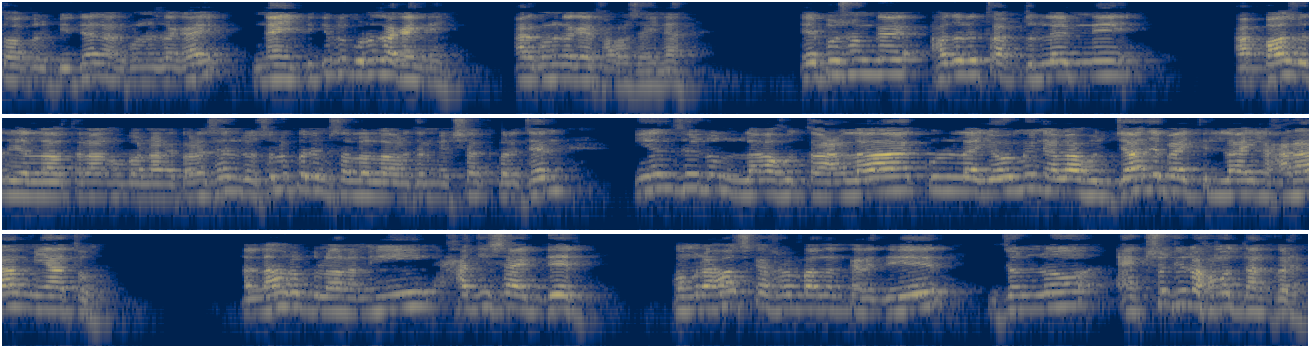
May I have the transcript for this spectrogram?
তপের বিধান আর কোনো জায়গায় নেই। পৃথিবীর কোনো জায়গায় নেই, আর কোনো জায়গায় পাওয়া যায় না। এই প্রসঙ্গে হজরত আবদুল্লাহ ইবনে আব্বাস যদি আল্লাহ তালাহ বর্ণনা করেছেন, রসুল করিম সাল্লাহ ইরশাদ করেছেন, ইয়ানজিলুল্লাহ তাআলা কুল্লা বাইতুল্লাহিল হারাম মিয়াতুম আল্লাহ রাব্বুল আলামিন হাজী সাহেবদের ওমরা হজ সম্পাদনকারীদের জন্য একশোটি রহমত দান করেন।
